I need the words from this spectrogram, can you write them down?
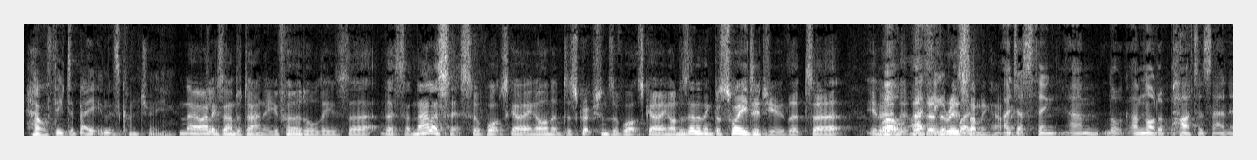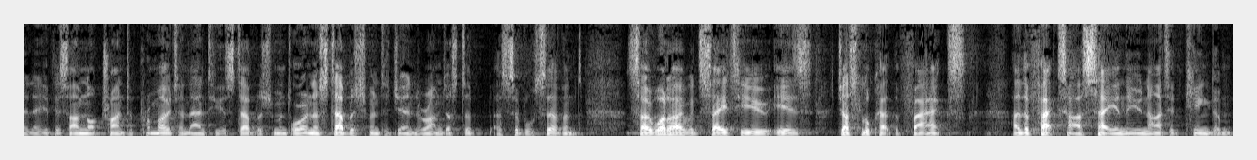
healthy debate in this country. Now, Alexander Downer, you've heard all these uh, this analysis of what's going on and descriptions of what's going on. Has anything persuaded you that? Uh, you know, well, th- th- th- there is something happening. I just think, um, look, I'm not a partisan in any of this. I'm not trying to promote an anti establishment or an establishment agenda. I'm just a, a civil servant. So, what I would say to you is just look at the facts. And the facts are, say, in the United Kingdom,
